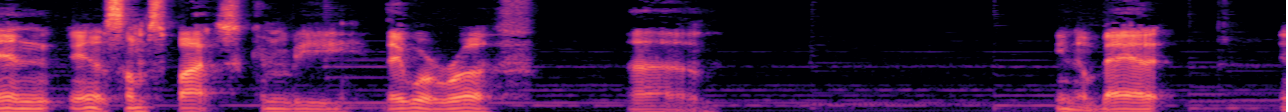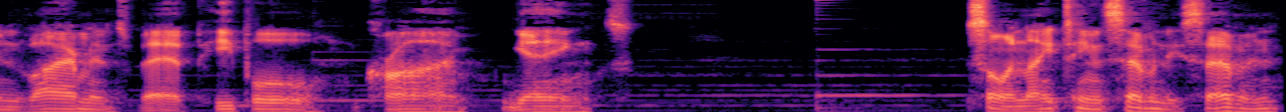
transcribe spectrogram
And, you know, some spots can be, they were rough. Um, you know, bad environments, bad people, crime, gangs. So in 1977,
